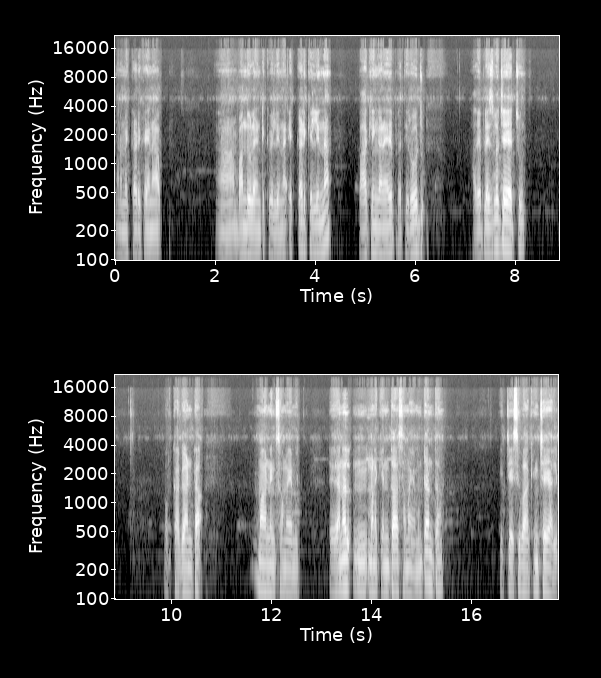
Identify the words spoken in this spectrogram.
మనం ఎక్కడికైనా బంధువుల ఇంటికి వెళ్ళినా ఎక్కడికి వెళ్ళినా వాకింగ్ అనేది ప్రతిరోజు అదే ప్లేస్లో చేయొచ్చు. ఒక్క గంట మార్నింగ్ సమయం ఏదైనా మనకెంత మనకి ఎంత సమయం ఉంటే అంత ఇచ్చేసి వాకింగ్ చేయాలి.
